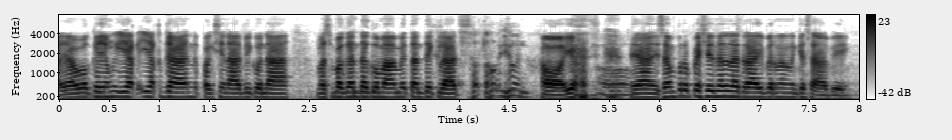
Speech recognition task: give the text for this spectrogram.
Kaya huwag kayong iyak-iyak dyan pag sinabi ko na mas maganda gumamit ng declutch. Totoo yun. Oh, yan. Oo. Yan, isang professional na driver na nagsasabi.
